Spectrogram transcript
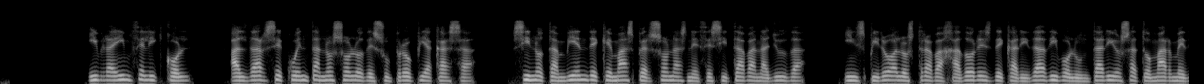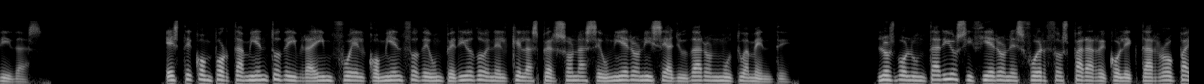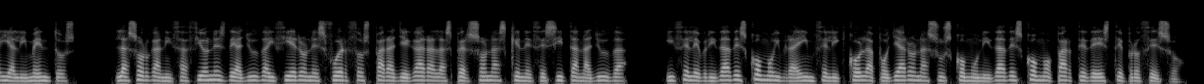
Ibrahim Celiccol, al darse cuenta no solo de su propia casa, sino también de que más personas necesitaban ayuda, inspiró a los trabajadores de caridad y voluntarios a tomar medidas. Este comportamiento de Ibrahim fue el comienzo de un periodo en el que las personas se unieron y se ayudaron mutuamente. Los voluntarios hicieron esfuerzos para recolectar ropa y alimentos, las organizaciones de ayuda hicieron esfuerzos para llegar a las personas que necesitan ayuda, y celebridades como Ibrahim Celiccol apoyaron a sus comunidades como parte de este proceso.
